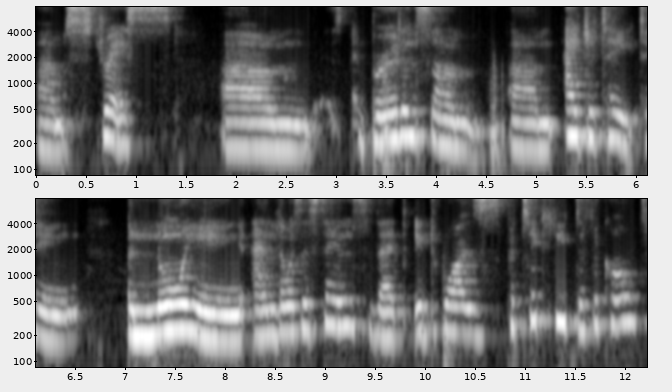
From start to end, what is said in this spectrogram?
um, stress, um, burdensome, um, agitating, annoying. And there was a sense that it was particularly difficult,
